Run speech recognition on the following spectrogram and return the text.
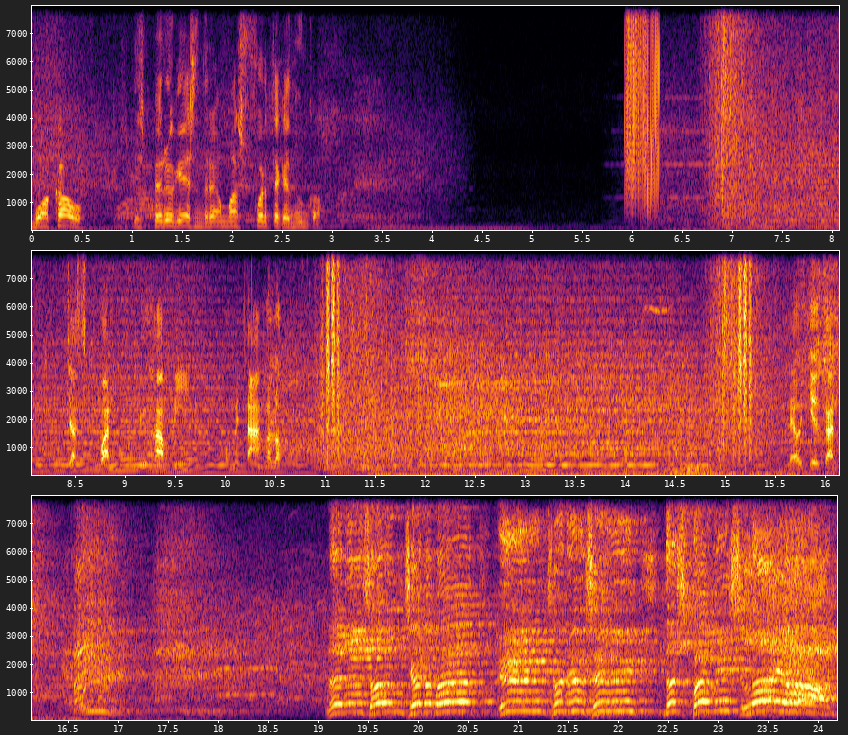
Boacao, espero que hayas entrenado más fuerte que nunca. จะสิบวันหรือห้าปีก็ไม่ต่างกันหรอก แล้วเจอกัน Ladies and gentlemen, introducing the Spanish Lion,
